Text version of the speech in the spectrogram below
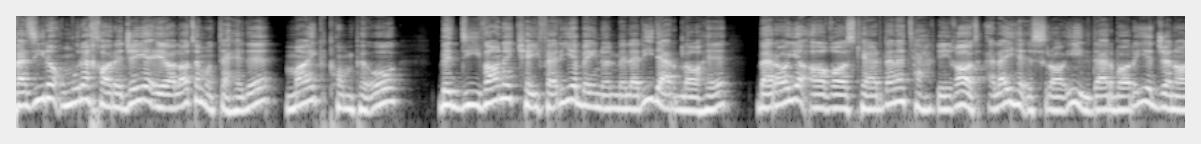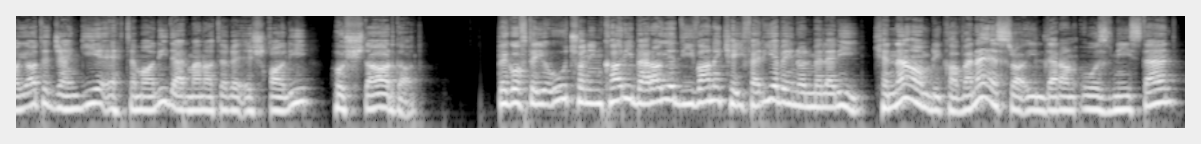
وزیر امور خارجه ایالات متحده مایک پومپئو به دیوان کیفری بین المللی در لاهه برای آغاز کردن تحقیقات علیه اسرائیل درباره جنایات جنگی احتمالی در مناطق اشغالی هشدار داد. به گفته او چون این کاری برای دیوان کیفری بین المللی که نه آمریکا و نه اسرائیل در آن عضو نیستند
